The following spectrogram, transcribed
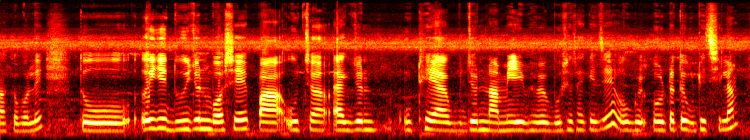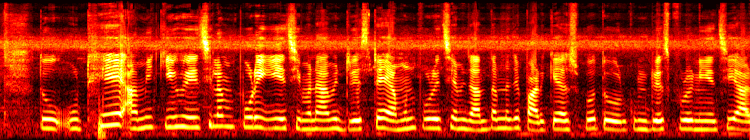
কাকে বলে। তো ওই যে দুইজন বসে পা উঁচা, একজন উঠে, একজন নামে এইভাবে বসে থাকে যে ওটাতে উঠেছিলাম। তো উঠে আমি কি হয়েছিলাম? পরে গিয়েছি। মানে আমি ড্রেসটা এমন পরেছি, আমি জানতাম না যে পার্কে আসব। তো ওরকম ড্রেস পরে নিয়েছি আর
